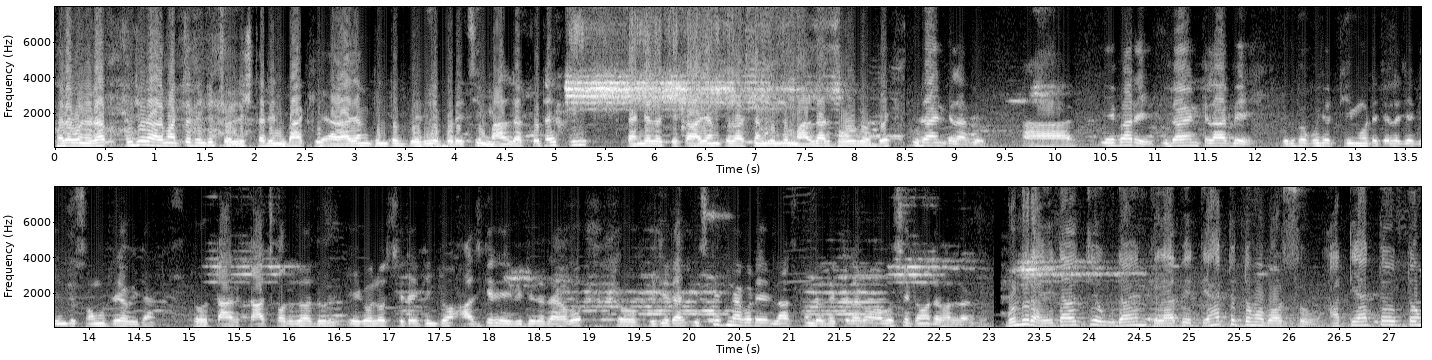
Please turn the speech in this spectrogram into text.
হ্যালো বন্ধুরা, পুজোর আর মাত্র কিন্তু চল্লিশটা দিন বাকি। আর আজ আমি কিন্তু বেরিয়ে পড়েছি মালদার। কোথায়? কি প্যান্ডেল হচ্ছে। তো আজ আমি চলে আসলাম কিন্তু মালদার গৌর রোডে, উদয়ন ক্লাবে। আর এবারে উদয়ন ক্লাবে দুর্গাপুজোর থিম হতে চলেছে কিন্তু সমুদ্রে অভিযান। তো তার কাজ কতটা দূর এগোলো সেটাই কিন্তু আজকের এই ভিডিওতে দেখাবো। তো ভিডিওটা স্কিপ না করে লাস্ট পর্যন্ত দেখতে থাকো, অবশ্যই তোমাদের ভালো লাগবে। বন্ধুরা, এটা হচ্ছে উদয়ন ক্লাবে তেহাত্তরতম বর্ষ। আর তেহাত্তরতম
